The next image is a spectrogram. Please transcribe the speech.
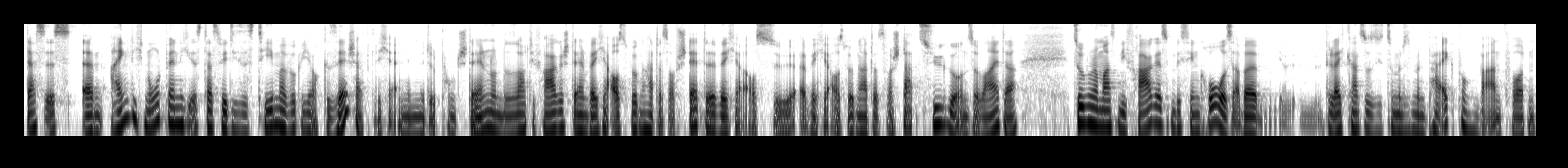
dass es ähm, eigentlich notwendig ist, dass wir dieses Thema wirklich auch gesellschaftlicher in den Mittelpunkt stellen und uns auch die Frage stellen, welche Auswirkungen hat das auf Städte, welche, Auszüge, äh, welche Auswirkungen hat das auf Stadtzüge und so weiter. Zugegebenermaßen, die Frage ist ein bisschen groß, aber vielleicht kannst du sie zumindest mit ein paar Eckpunkten beantworten.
